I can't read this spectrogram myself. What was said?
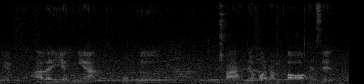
เนี่ยอะไรอย่างเงี้ยพวกเธอไปเดี๋ยวขอทำต่อให้เสร็จ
